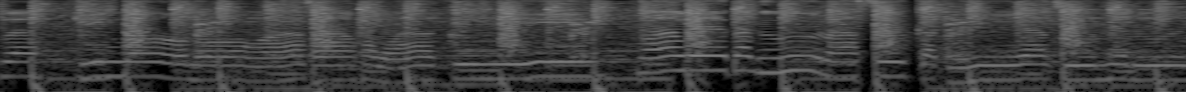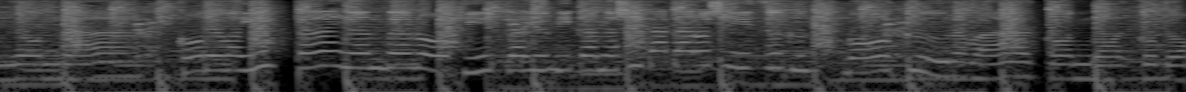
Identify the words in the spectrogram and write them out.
だ昨日の朝早くに食べたグラスかき集めるようなこれは一体何だろうきた指かなしただろしつく僕らはこんなこと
